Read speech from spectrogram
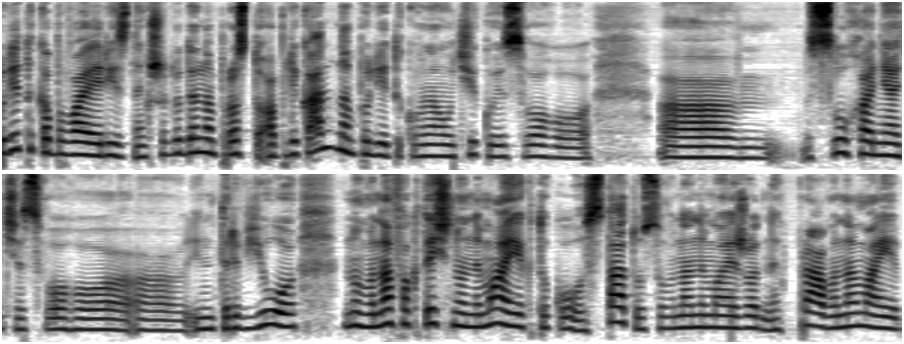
Політика буває різна. Якщо людина просто аплікант на політику, вона очікує свого е, слухання чи свого е, інтерв'ю. Ну вона фактично не має як такого статусу, вона не має жодних прав. Вона має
